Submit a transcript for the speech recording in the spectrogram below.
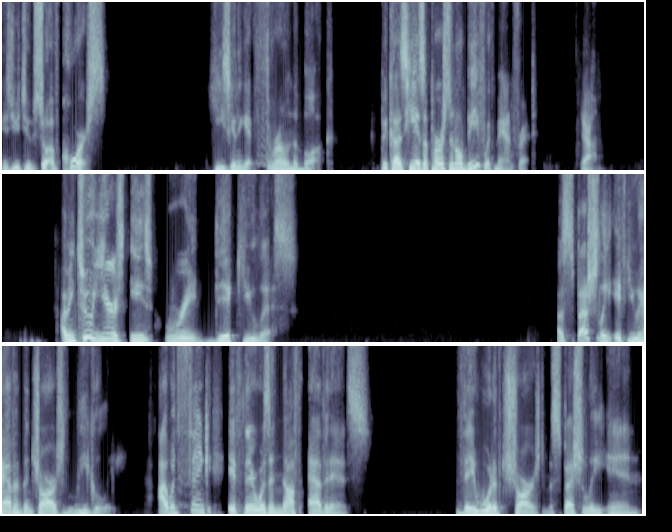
his youtube. So of course he's going to get thrown the book because he has a personal beef with manfred. Yeah. I mean two years is ridiculous. Especially if you haven't been charged legally. I would think if there was enough evidence, they would have charged him, especially in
